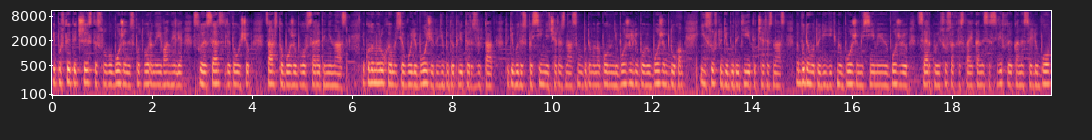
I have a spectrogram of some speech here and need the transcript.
і пустити чисте слово Боже, неспотворене Євангеліє своє серце для того, щоб царство Боже було всередині нас. І коли ми рухаємося в волі Божій, тоді буде плід і результат, тоді буде спасіння через нас. Ми будемо наповнені Божою любов'ю, Божим Духом. І Ісус тоді буде діяти через нас. Ми будемо тоді дітьми Божими, сім'ями Божою церквою Ісуса Христа, яка несе світло, яка несе любов,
